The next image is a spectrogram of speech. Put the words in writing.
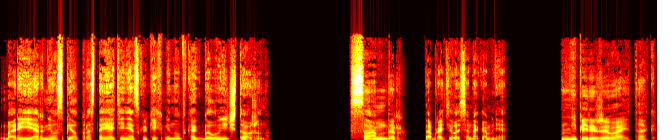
Барьер не успел простоять и нескольких минут, как был уничтожен. «Сандер», — обратилась она ко мне, — «не переживай так.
